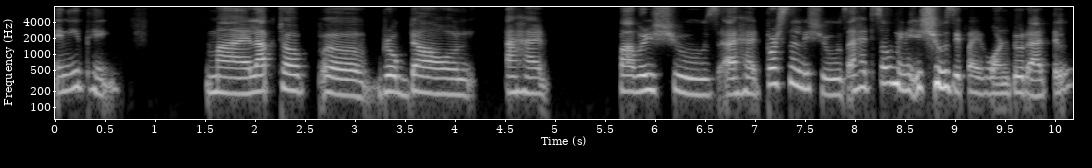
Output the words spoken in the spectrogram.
anything. My laptop uh, broke down. I had power issues. I had personal issues. I had so many issues if I want to rattle.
